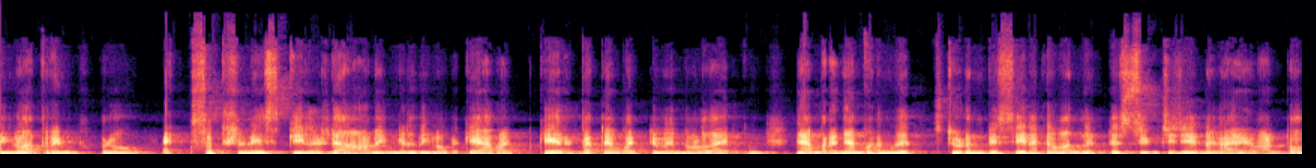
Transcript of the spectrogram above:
നിങ്ങൾ അത്രയും ഒരു എക്സെപ്ഷണലി സ്കിൽഡ് ആണെങ്കിൽ നിങ്ങൾക്ക് കയറി പറ്റാൻ പറ്റും എന്നുള്ളതായിരിക്കും ഞാൻ പറയാം. ഞാൻ പറഞ്ഞത് സ്റ്റുഡന്റ് ബിസിയിലൊക്കെ വന്നിട്ട് സ്വിച്ച് ചെയ്യുന്ന കാര്യങ്ങളാണ് കേട്ടോ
